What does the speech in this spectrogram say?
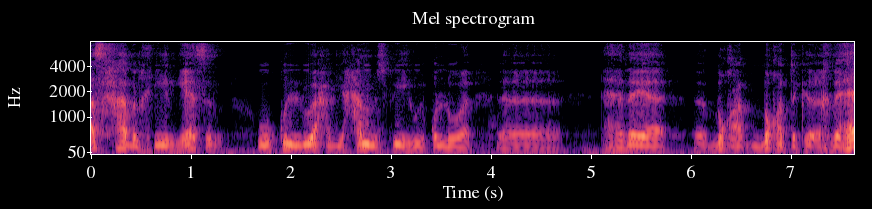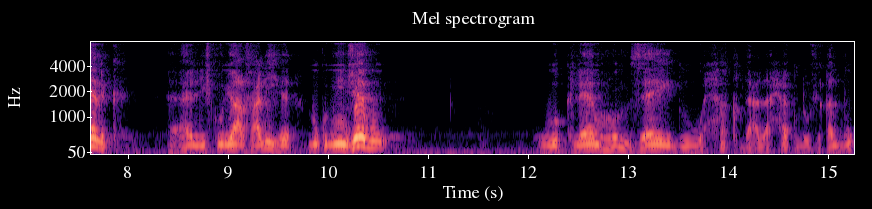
أصحاب الخير ياسر وكل واحد يحمس فيه ويقول له آه هذايا بقعة بقعتك أخذها لك اللي شكون يعرف عليه بوك منين جابوا؟ وكلامهم زايد وحقد على حقده في قلبه.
